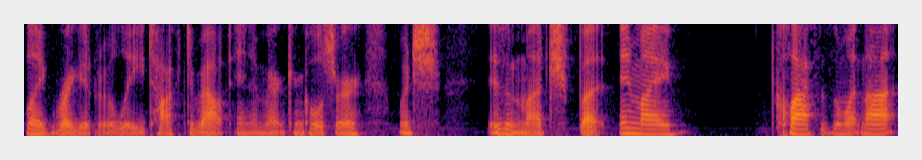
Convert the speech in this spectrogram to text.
like regularly talked about in American culture, which isn't much, but in my classes and whatnot,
